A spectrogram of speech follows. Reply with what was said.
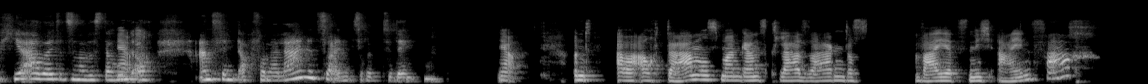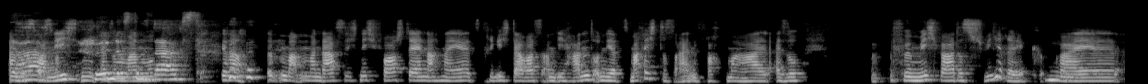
hier arbeitet, sondern dass der Hund ja. auch anfängt, auch von alleine zu einem zurückzudenken. Ja, und aber auch da muss man ganz klar sagen, das war jetzt nicht einfach. Also ja, es war nicht, schön, also man muss, sagst. genau, man, man, darf sich nicht vorstellen, ach naja, jetzt kriege ich da was an die Hand und jetzt mache ich das einfach mal. Also für mich war das schwierig, mhm. weil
